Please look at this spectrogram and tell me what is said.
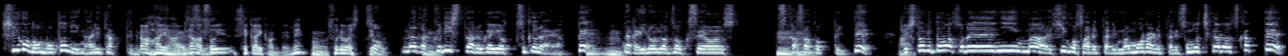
庇護のもとに成り立ってる。あ、はいはい。なんかそういう。世界観だよね。うん。それは知ってる。そう。なんかクリスタルが4つくらいあって、うんうんなんかいろんな属性を司っていて、はいで人々はそれに、まあ、庇護されたり、守られたり、その力を使って、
